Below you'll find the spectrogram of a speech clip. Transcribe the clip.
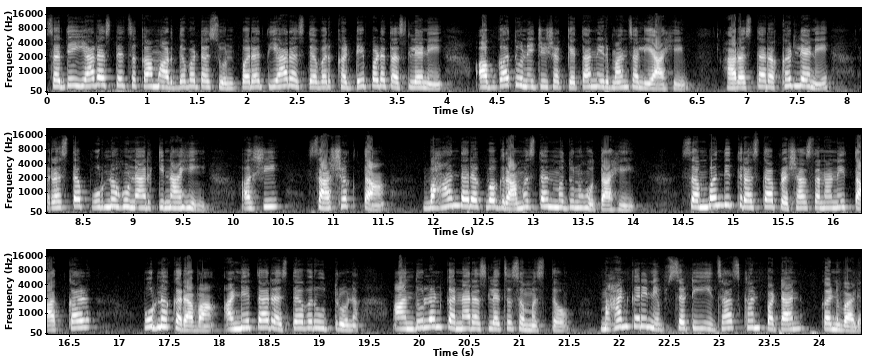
सध्या या रस्त्याचं काम अर्धवट असून परत या रस्त्यावर खड्डे पडत असल्याने अपघात होण्याची शक्यता निर्माण झाली आहे. हा रस्ता रखडल्याने रस्ता पूर्ण होणार की नाही अशी साशकता वाहनधारक व ग्रामस्थांमधून होत आहे. संबंधित रस्ता प्रशासनाने तात्काळ पूर्ण करावा अन्यथा रस्त्यावर उतरून आंदोलन करणार असल्याचं समजतं. महानकरी नेप्ससाठी इजाज खान पठाण कनवाड.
